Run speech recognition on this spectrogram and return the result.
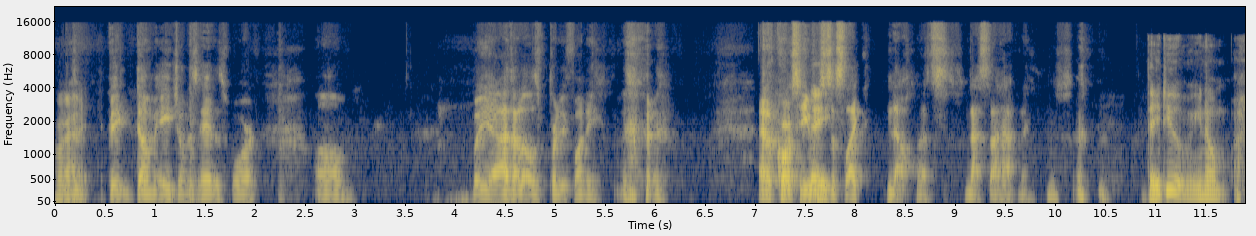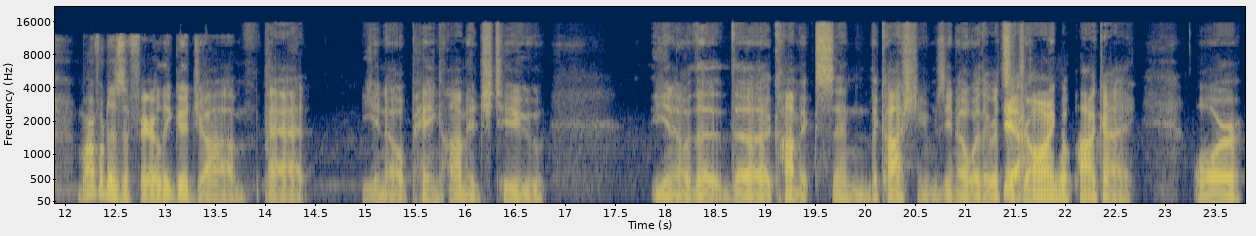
right big dumb H on his head is for. Um, but yeah, I thought that was pretty funny. and of course, he They- was just like, "No, that's that's not happening." they do you know marvel does a fairly good job at you know paying homage to you know the the comics and the costumes you know whether it's Yeah. a drawing of hawkeye or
